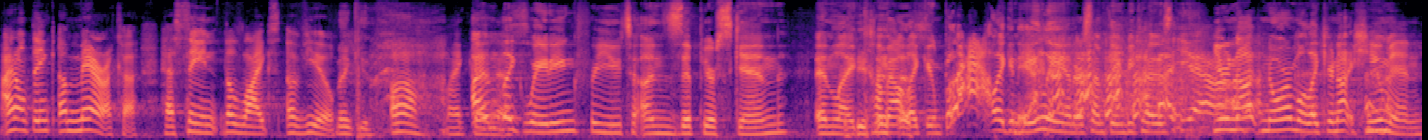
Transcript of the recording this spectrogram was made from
I don't think America has seen the likes of you. Thank you. Oh, my goodness. I'm like waiting for you to unzip your skin and like come out like a, blah, like an alien or something because Yeah. you're not normal. Like you're not human.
